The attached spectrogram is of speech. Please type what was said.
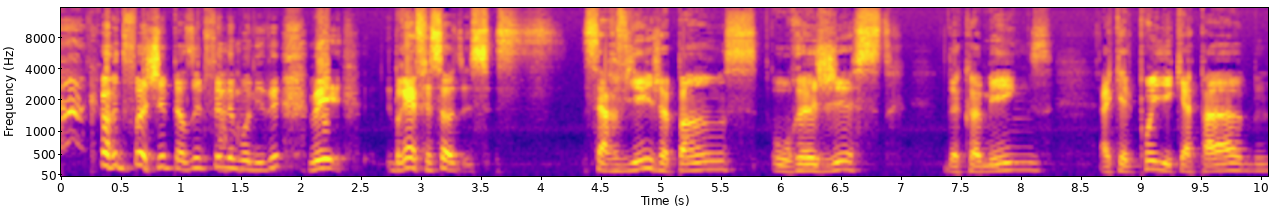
encore une fois, j'ai perdu le fil de mon idée. Mais bref, c'est ça. Ça revient, je pense, au registre de Cummings, à quel point il est capable.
